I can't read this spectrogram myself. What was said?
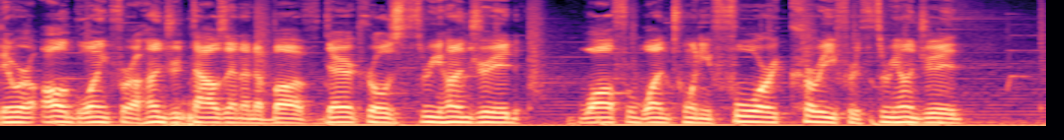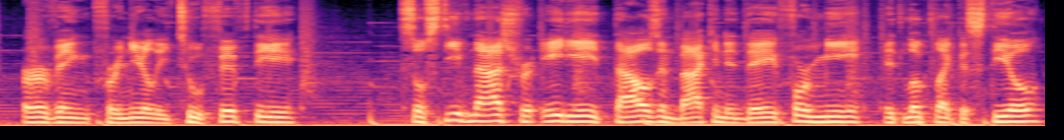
they were all going for 100,000 and above. Derrick Rose 300, Wall for 124, Curry for 300, Irving for nearly 250. So Steve Nash for 88,000 back in the day, for me, it looked like a steal.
